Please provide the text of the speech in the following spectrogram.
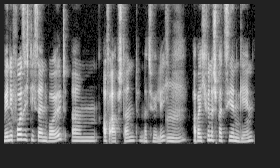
Wenn ihr vorsichtig sein wollt, ähm, auf Abstand natürlich, Mhm. aber ich finde spazieren gehen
